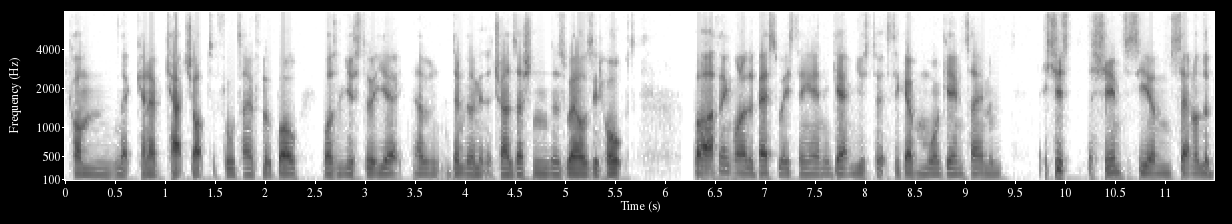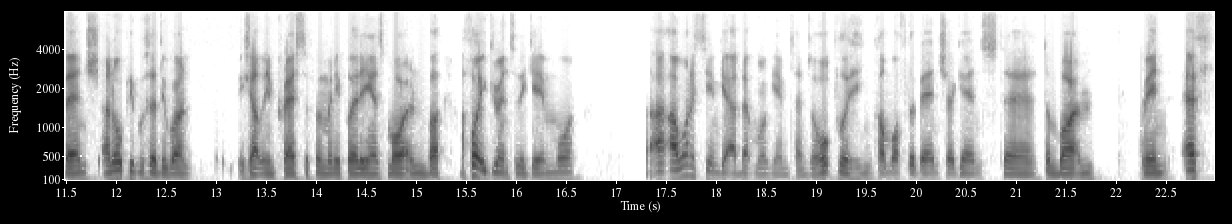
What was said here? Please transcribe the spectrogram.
come like, kind of catch up to full time football. wasn't used to it yet. didn't really make the transition as well as he'd hoped. But I think one of the best ways to get him used to it is to give him more game time. And it's just a shame to see him sitting on the bench. I know people said they weren't exactly impressed with him when he played against Morton, but I thought he grew into the game more. I, I want to see him get a bit more game time, so hopefully he can come off the bench against uh, Dumbarton. I mean, if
